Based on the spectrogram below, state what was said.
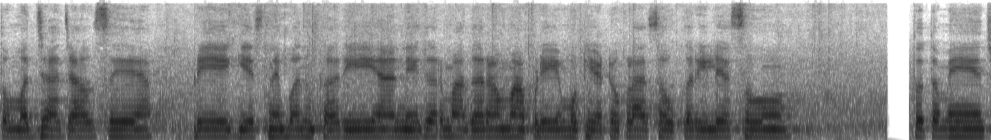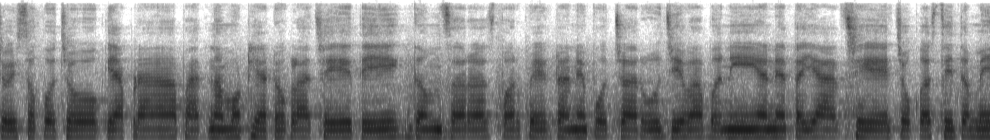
તો મજા જ આવશે. આપણે ગેસને બંધ કરી અને ગરમા ગરમ આપણે મુઠિયા ઢોકળા સર્વ કરી લેશું. તો તમે જોઈ શકો છો કે આપણા ભાતના મુઠિયા ઢોકળા છે તે એકદમ સરસ, પરફેક્ટ અને પોચારું જેવા બની અને તૈયાર છે. ચોક્કસથી તમે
